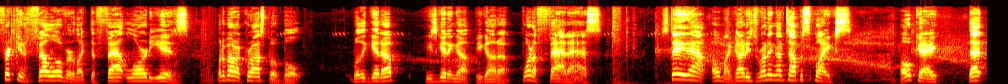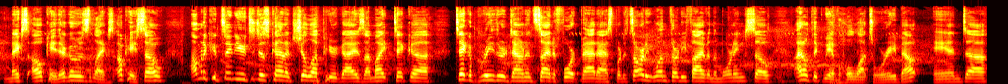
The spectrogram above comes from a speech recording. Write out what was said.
Frickin' fell over like the fat lord he is. What about a crossbow bolt? Will he get up? He's getting up. He got up. What a fat ass. Stay down. Oh my god, he's running on top of spikes. Okay. That makes... Okay, there goes his legs. Okay, so I'm going to continue to just kind of chill up here, guys. I might take a take a breather down inside of Fort Badass, but it's already 1.35 in the morning, so I don't think we have a whole lot to worry about. And uh,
